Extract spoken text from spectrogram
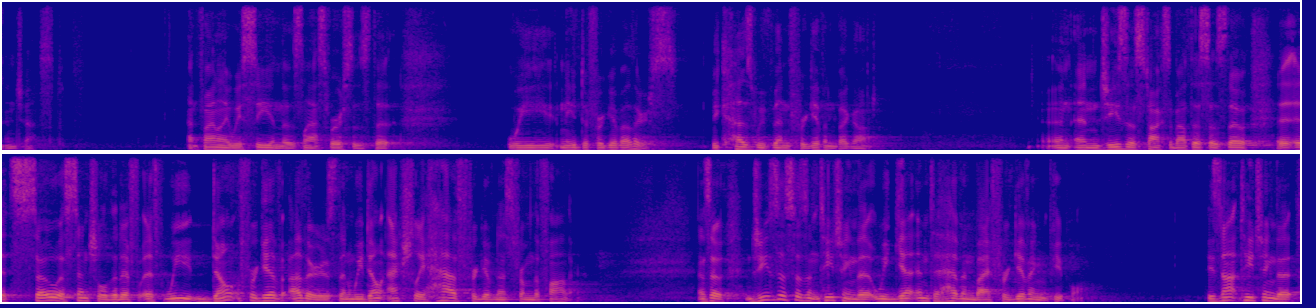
and just. And finally, we see in those last verses that we need to forgive others because we've been forgiven by God. And, and Jesus talks about this as though it's so essential that if, if we don't forgive others, then we don't actually have forgiveness from the Father. And so Jesus isn't teaching that we get into heaven by forgiving people. He's not teaching that,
